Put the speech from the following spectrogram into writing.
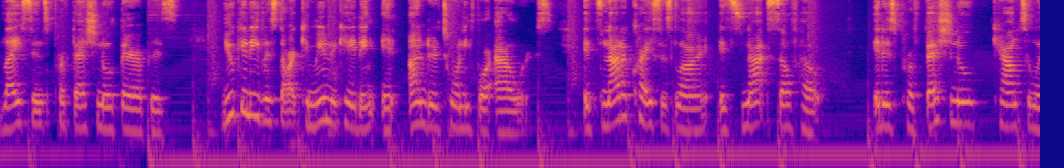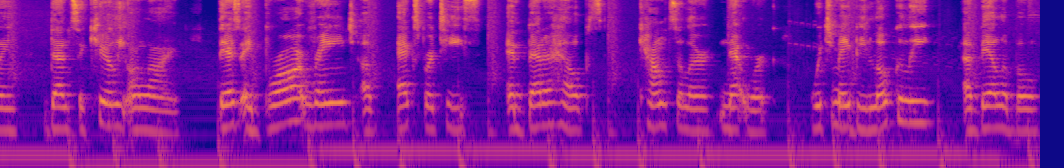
licensed professional therapist. You can even start communicating in under 24 hours. It's not a crisis line, it's not self help. It is professional counseling done securely online. There's a broad range of expertise in BetterHelp's counselor network, which may be locally available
